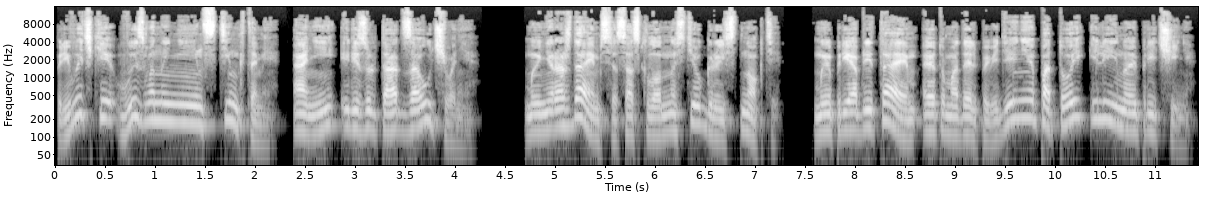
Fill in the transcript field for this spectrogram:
Привычки вызваны не инстинктами, они результат заучивания. Мы не рождаемся со склонностью грызть ногти. Мы приобретаем эту модель поведения по той или иной причине.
